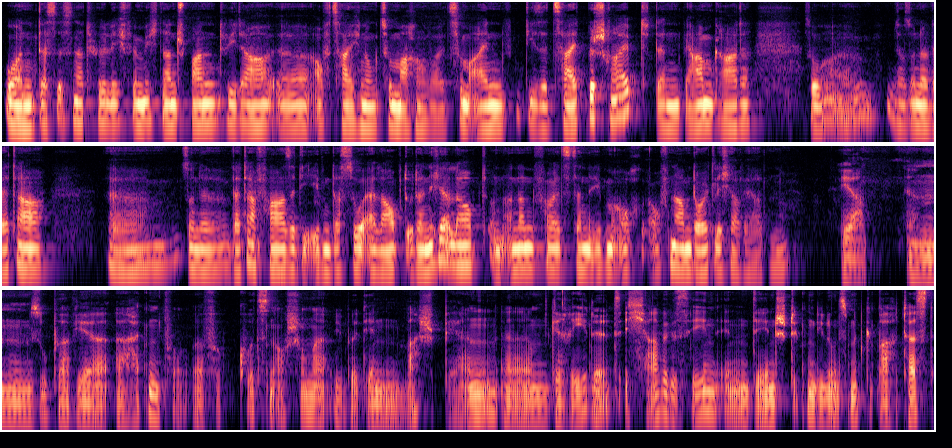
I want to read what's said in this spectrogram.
Und das ist natürlich für mich dann spannend, wieder äh, Aufzeichnungen zu machen, weil zum einen diese Zeit beschreibt, denn wir haben gerade so, äh, so eine Wetter, äh, so eine Wetterphase, die eben das so erlaubt oder nicht erlaubt und andernfalls dann eben auch Aufnahmen deutlicher werden. Ne? Ja, ähm, super, wir äh, hatten vor, äh, vor kurzem auch schon mal über den Waschbären ähm, geredet. Ich habe gesehen, in den Stücken, die du uns mitgebracht hast,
